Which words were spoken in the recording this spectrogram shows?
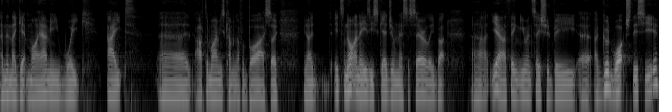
and then they get Miami week eight uh, after Miami's coming off a bye. So, you know, it's not an easy schedule necessarily, but uh, yeah, I think UNC should be a, a good watch this year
